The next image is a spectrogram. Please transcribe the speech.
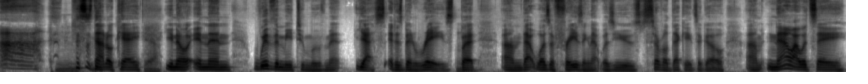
ah, this is not okay. Yeah. you know. And then with the Me Too movement, yes, it has been raised, but um, that was a phrasing that was used several decades ago. Um, now, I would say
